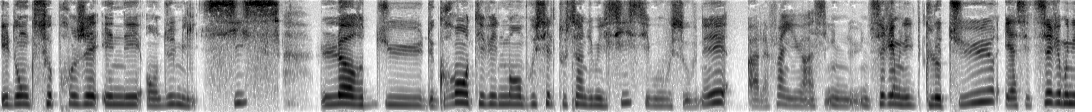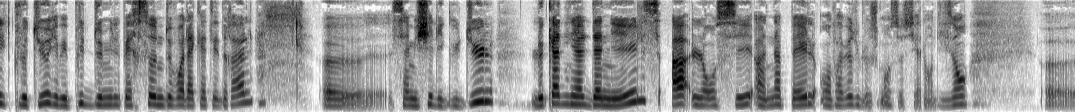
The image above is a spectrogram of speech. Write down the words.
Et donc ce projet est né en 2006 lors du, grand événement Bruxelles Toussaint 2006, si vous vous souvenez. À la fin, il y a eu une, cérémonie de clôture, et à cette cérémonie de clôture, il y avait plus de 2000 personnes devant la cathédrale euh, Saint-Michel et Gudule. Le cardinal Daniels a lancé un appel en faveur du logement social en disant euh,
